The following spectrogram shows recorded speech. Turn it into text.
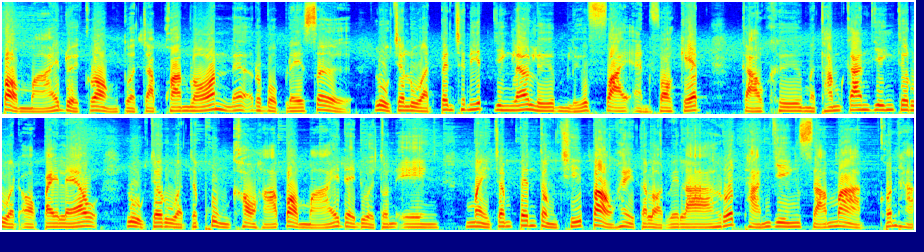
เป้าหมายด้วยกล้องตรวจจับความร้อนและระบบเลเซอร์ ลูกจรวดเป็นชนิดยิงแล้วลืม หรือ Fire and Forget กล่าวคือเมื่อทำการยิงจรวดออกไปแล้ว ลูกจรวดจะพุ่งเข้าหาเป้าหมายได้ด้วยตนเอง ไม่จำเป็นต้องชี้เป้าให้ตลอดเวลารถฐานยิงสามารถค้นหา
